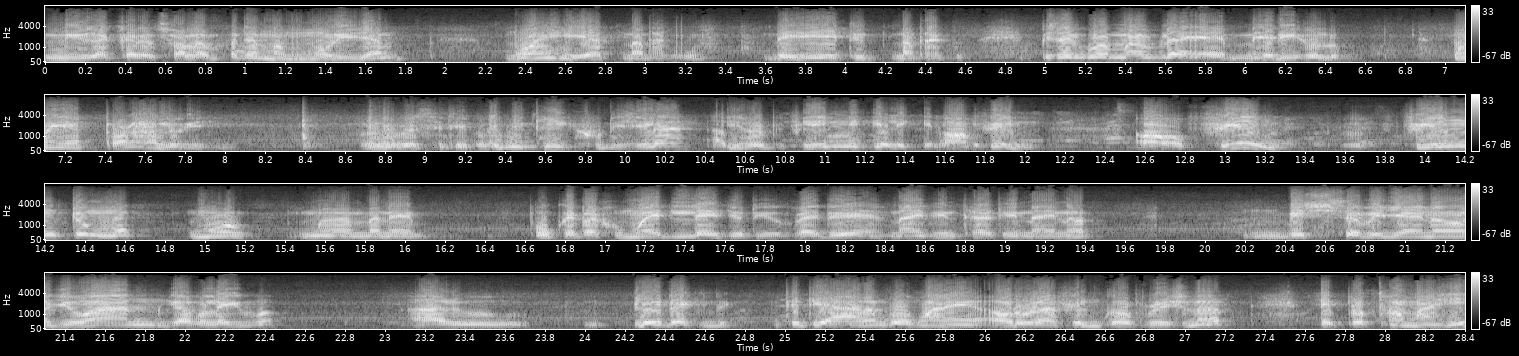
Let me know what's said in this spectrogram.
নিউজ আকাৰে চলাব মই মৰি যাম মই ইয়াত নাথাকো দেই এইটোত নাথাকো পিছত গৈ মই বোলে হেৰি হলো মই ইয়াত পঢ়ালোহি ইউনিভাৰ্চিটিত তুমি কি সুধিছিলা কিহৰ ফিল্ম মিডিয়া অ ফিল্ম অ ফিল্ম ফিল্মটো মোক মোৰ মানে পোক এটা সোমাই দিলে জ্যোতি ককাইদেৱে নাইনটিন থাৰ্টি নাইনত বিশ্ববিজয়নৰ জোৱান গাব লাগিব আৰু প্লেবেক তেতিয়া আৰম্ভ হোৱা নাই। অৰোৰা ফিল্ম কৰ্পৰেশ্যনত এই প্ৰথম আহি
